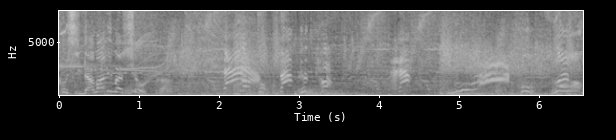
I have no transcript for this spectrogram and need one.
少し黙りましょうか。うわっ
